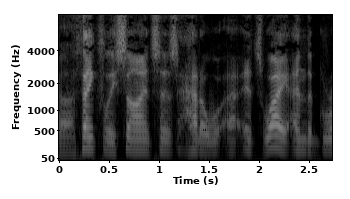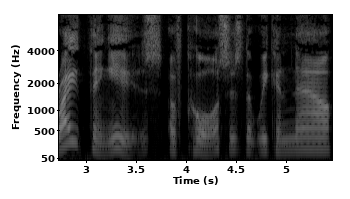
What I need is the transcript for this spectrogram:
uh, thankfully, science has had a, uh, its way, and the great thing is, of course, is that we can now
